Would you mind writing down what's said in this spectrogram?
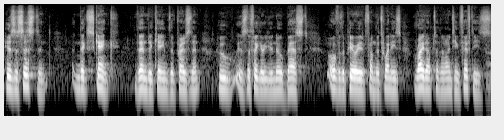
his assistant, Nick Schenck, then became the president, who is the figure you know best over the period from the 20s right up to the 1950s.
